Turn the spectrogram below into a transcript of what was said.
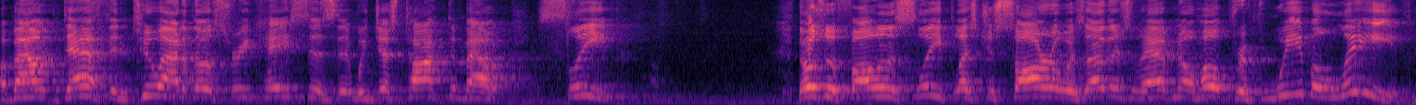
About death in two out of those three cases that we just talked about sleep. Those who have fallen asleep, lest you sorrow as others who have no hope. For if we believe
